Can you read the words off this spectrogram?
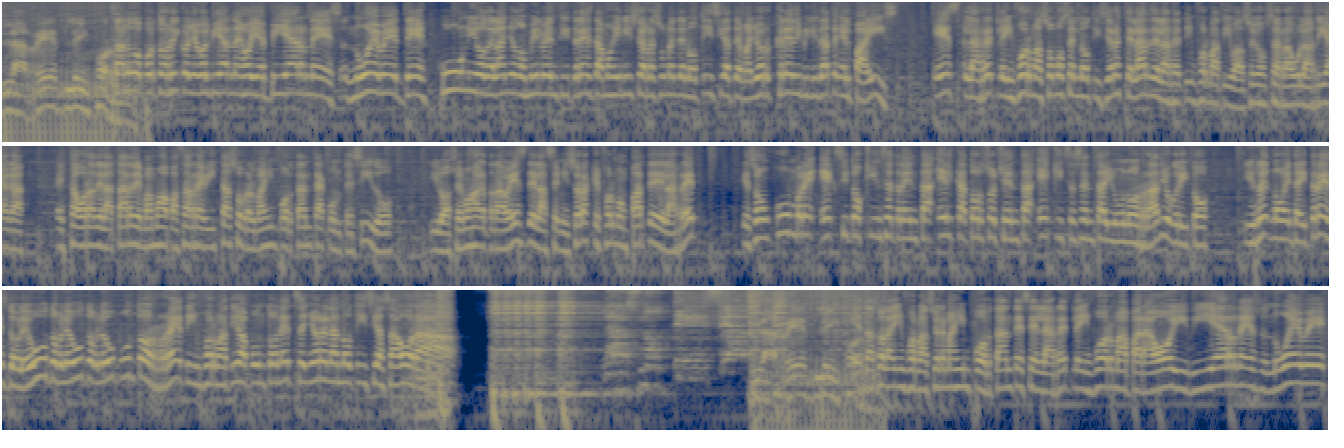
La red le informa. Saludos Puerto Rico, llegó el viernes, hoy es viernes 9 de junio del año 2023. Damos inicio al resumen de noticias de mayor credibilidad en el país. Es La red le informa, somos el noticiero estelar de la red informativa. Soy José Raúl Arriaga. A esta hora de la tarde vamos a pasar revistas sobre el más importante acontecido y lo hacemos a través de las emisoras que forman parte de la red que son Cumbre, Éxitos 1530, El 1480, X61, Radio Grito y Red 93, www.redinformativa.net. Señores, las noticias ahora. Las noticias. La red le Y informa. estas son las informaciones más importantes en la red Le Informa para hoy, viernes 9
